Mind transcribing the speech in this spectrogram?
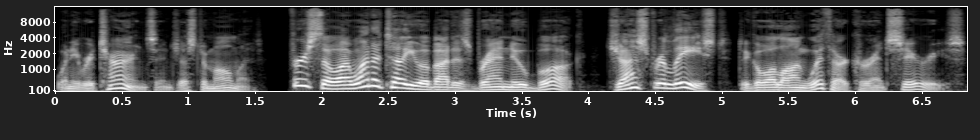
when he returns in just a moment. First, though, I want to tell you about his brand new book, just released to go along with our current series.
